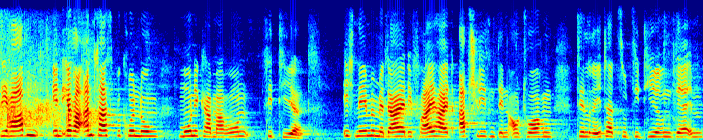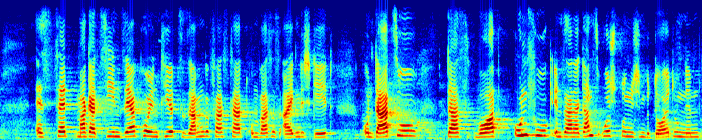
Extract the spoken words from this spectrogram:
Sie haben in Ihrer Antragsbegründung Monika Maron zitiert. Ich nehme mir daher die Freiheit, abschließend den Autoren Till Rether zu zitieren, der im SZ-Magazin sehr pointiert zusammengefasst hat, um was es eigentlich geht, und dazu das Wort Unfug in seiner ganz ursprünglichen Bedeutung nimmt,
